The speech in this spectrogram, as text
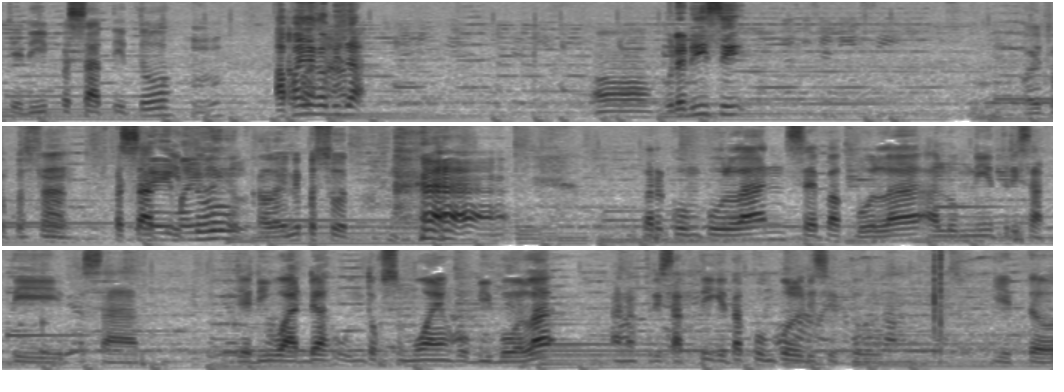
Jadi pesat itu Hmm. Apanya nggak bisa? oh Udah diisi. oh itu pesat Kayak main itu aja lo. kalau ini pesut perkumpulan sepak bola alumni Trisakti pesat. Jadi wadah untuk semua yang hobi bola anak Trisakti kita kumpul di situ. Gitu.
